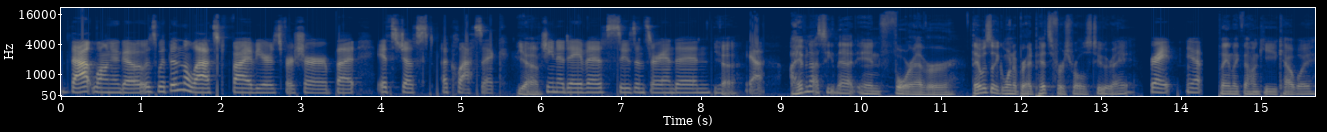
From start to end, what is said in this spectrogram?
that long ago. It was within the last five years for sure, but it's just a classic. Yeah, Geena Davis, Susan Sarandon. yeah. Yeah, I have not seen that in forever. That was like one of Brad Pitt's first roles too, right? right. Yep. Playing like the hunky cowboy.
